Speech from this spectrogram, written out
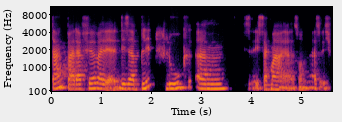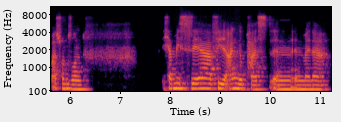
dankbar dafür, weil dieser Blindflug, ähm, ich sag mal, so, also ich war schon so ein, ich habe mich sehr viel angepasst in, in meiner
